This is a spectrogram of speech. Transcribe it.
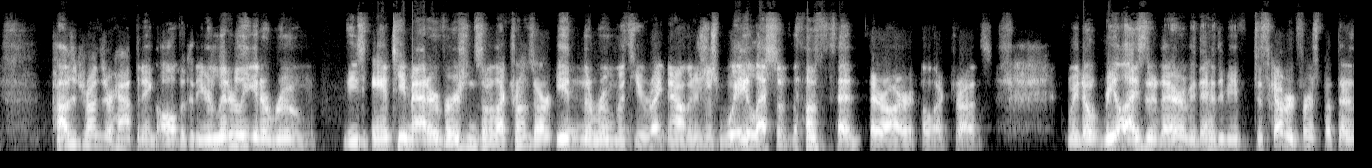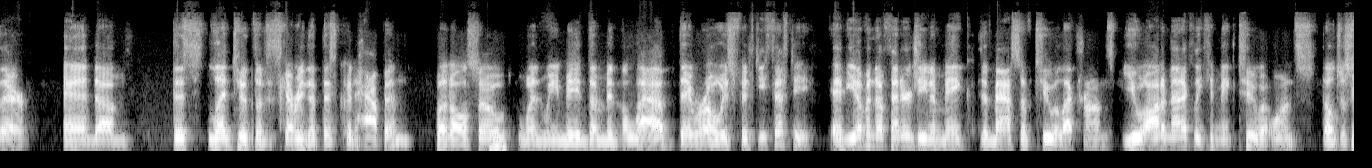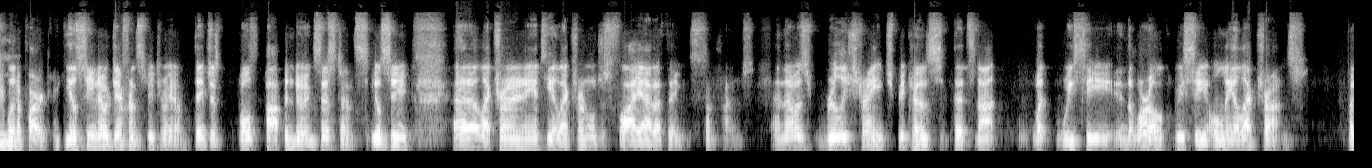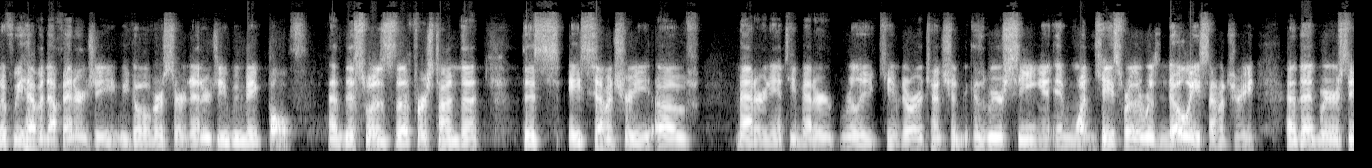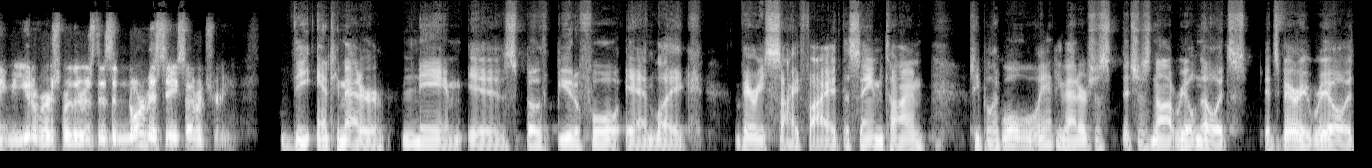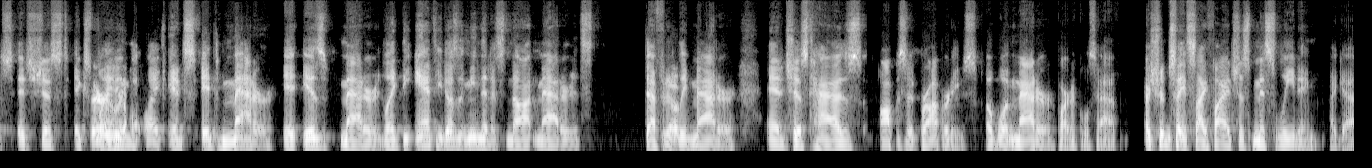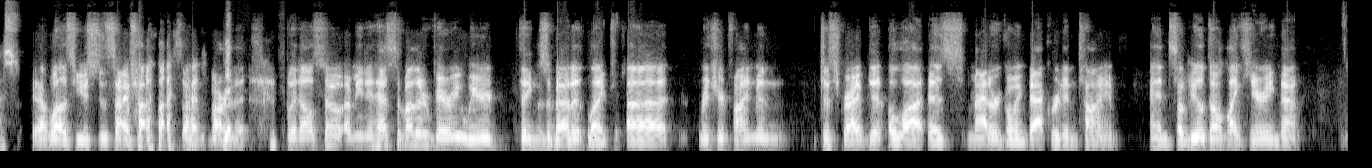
positrons are happening all the time. You're literally in a room. These antimatter versions of electrons are in the room with you right now. There's just way less of them than there are electrons. We don't realize they're there. I mean, they had to be discovered first, but they're there. And um, this led to the discovery that this could happen but also when we made them in the lab, they were always 50 50. If you have enough energy to make the mass of two electrons, you automatically can make two at once. They'll just split mm-hmm. apart. You'll see no difference between them. They just both pop into existence. You'll see an electron and an anti electron will just fly out of things sometimes. And that was really strange because that's not what we see in the world. We see only electrons. But if we have enough energy, we go over a certain energy, we make both. And this was the first time that this asymmetry of matter and antimatter really came to our attention because we were seeing it in one case where there was no asymmetry, and then we were seeing the universe where there's this enormous asymmetry. The antimatter name is both beautiful and like very sci-fi at the same time. People like, well, antimatter is just it's just not real. No, it's it's very real. It's it's just explaining that like it's it's matter. It is matter. Like the anti doesn't mean that it's not matter. It's definitely yep. matter. And it just has opposite properties of what matter particles have. I shouldn't say sci-fi; it's just misleading, I guess. Yeah, well, it's used in sci-fi, so that's part of it. But also, I mean, it has some other very weird things about it. Like uh, Richard Feynman described it a lot as matter going backward in time, and some people don't like hearing that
